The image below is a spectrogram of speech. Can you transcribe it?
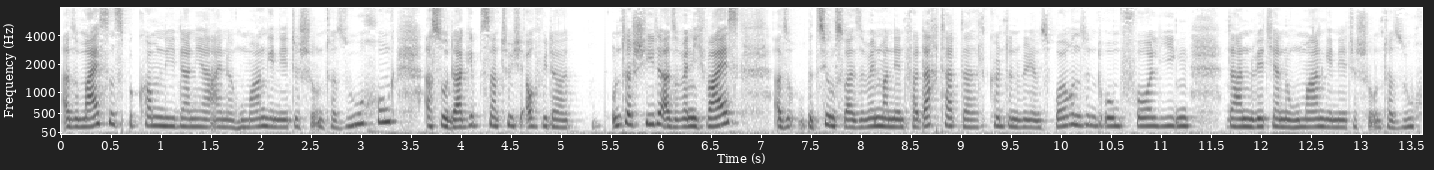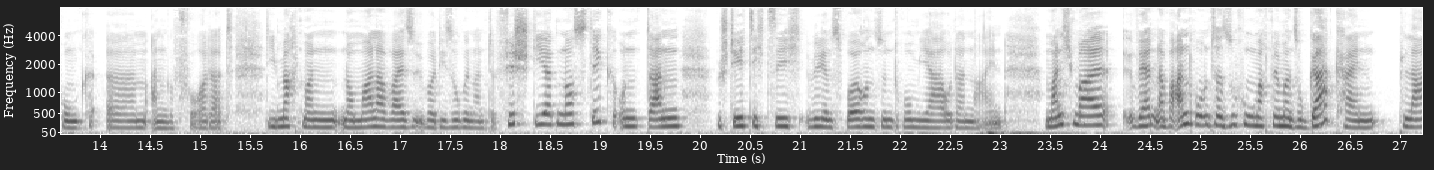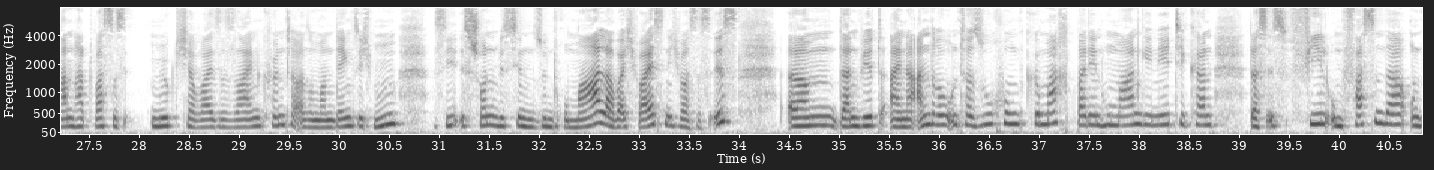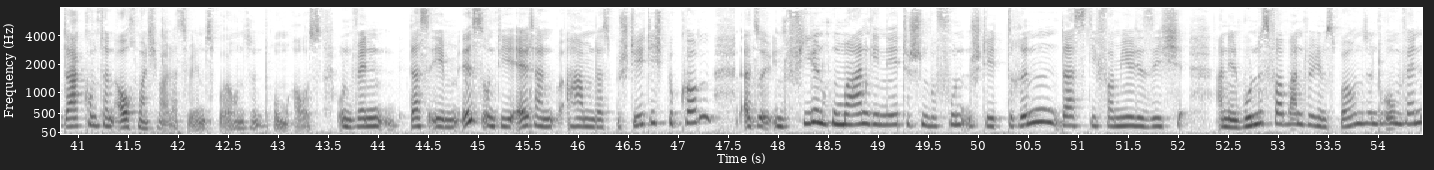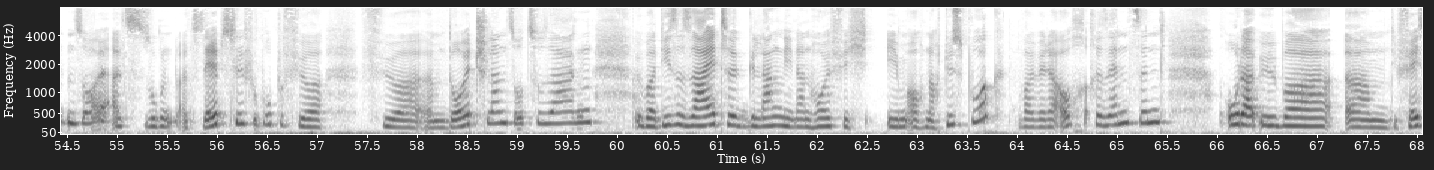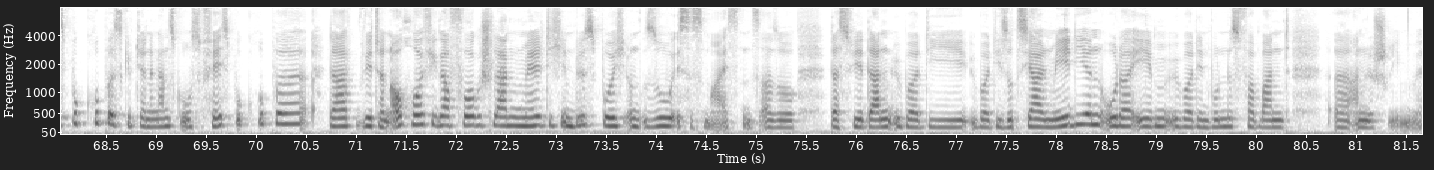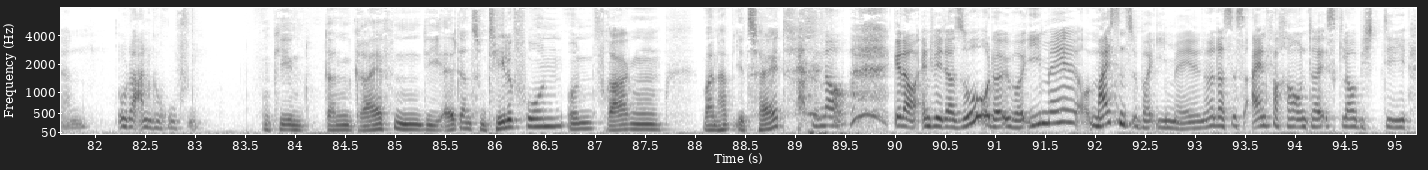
Also meistens bekommen die dann ja eine humangenetische Untersuchung. Ach so, da gibt's natürlich auch wieder Unterschiede. Also wenn ich weiß, also beziehungsweise wenn man den Verdacht hat, da könnte ein Williams-Beuren-Syndrom vorliegen, dann wird ja eine humangenetische Untersuchung ähm, angefordert. Die macht man normalerweise über die sogenannte Fischdiagnostik und dann bestätigt sich Williams-Beuren-Syndrom ja oder nein. Manchmal werden aber andere Untersuchungen gemacht, wenn man so gar keinen Plan hat, was es möglicherweise sein könnte. Also man denkt sich, hm, sie ist schon ein bisschen syndromal, aber ich weiß nicht, was es ist. Ähm, dann wird eine andere Untersuchung gemacht bei den Humangenetikern. Das ist viel umfassender und da kommt dann auch manchmal das Williams-Beuren-Syndrom raus. Und wenn das eben ist und die Eltern haben das bestätigt bekommen, also in vielen humangenetischen Befunden steht drin, dass die Familie sich an den Bundesverband Williams-Beuren-Syndrom wenden soll als, als Selbsthilfegruppe für für, für ähm, Deutschland sozusagen. Über diese Seite gelangen die dann häufig eben auch nach Duisburg, weil wir da auch präsent sind. Oder über ähm, die Facebook-Gruppe. Es gibt ja eine ganz große Facebook-Gruppe. Da wird dann auch häufiger vorgeschlagen, melde dich in Duisburg. Und so ist es meistens. Also, dass wir dann über die, über die sozialen Medien oder eben über den Bundesverband äh, angeschrieben werden oder angerufen. Okay, und dann greifen die Eltern zum Telefon und fragen, wann habt ihr Zeit? Genau, genau. Entweder so oder über E-Mail, meistens über E-Mail. Ne? Das ist einfacher und da ist, glaube ich, die,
